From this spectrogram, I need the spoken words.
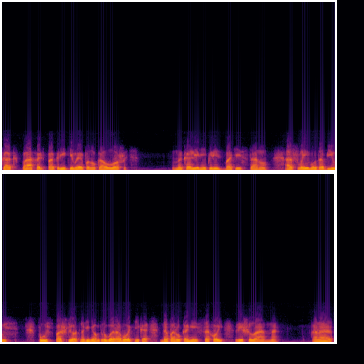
как пахарь, покрикивая, понукал лошадь. «На колени перед батей встану, а своего добьюсь». Пусть пошлет на денек-другой работника, да пару коней с сахой, решила Анна. Она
